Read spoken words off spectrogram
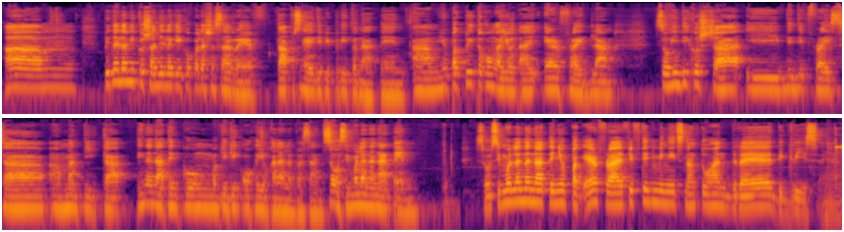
Um, pinalamig ko siya, nilagay ko pala siya sa ref. Tapos ngayon ipiprito natin. Um, yung pagprito ko ngayon ay air fried lang. So, hindi ko siya i-deep fry sa ah, mantika. Tingnan natin kung magiging okay yung kalalabasan. So, simulan na natin. So, simulan na natin yung pag-air fry. 15 minutes ng 200 degrees. Ayan.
